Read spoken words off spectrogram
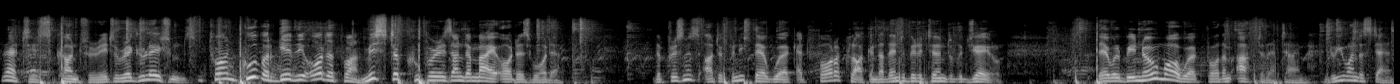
That is contrary to regulations. Tuan Cooper gave the order, Tuan. Mr. Cooper is under my orders, Warder. The prisoners are to finish their work at four o'clock and are then to be returned to the jail. There will be no more work for them after that time. Do you understand?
